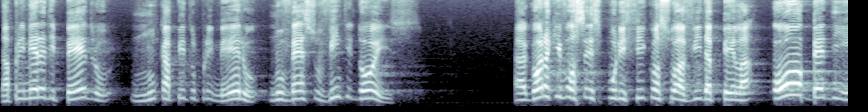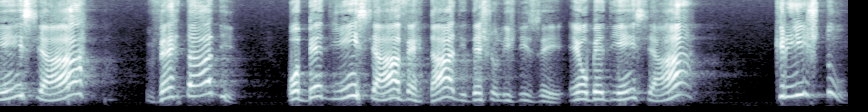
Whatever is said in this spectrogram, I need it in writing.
Na primeira de Pedro, no capítulo 1, no verso 22, Agora que vocês purificam a sua vida pela obediência à verdade. Obediência à verdade, deixa eu lhes dizer, é obediência a Cristo.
